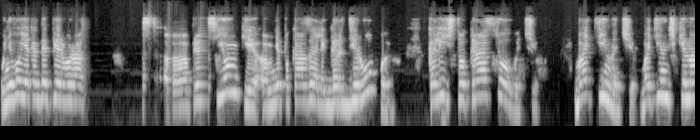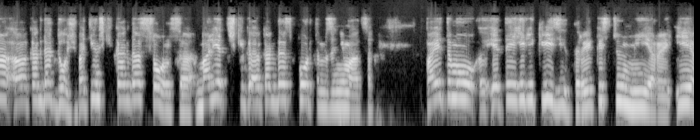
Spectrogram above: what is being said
У него я когда первый раз э, при съемке э, мне показали гардеробы, количество кроссовочек, ботиночек, ботиночки, на, э, когда дождь, ботиночки, когда солнце, балеточки, когда спортом заниматься. Поэтому это и реквизиторы, и костюмеры, и,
